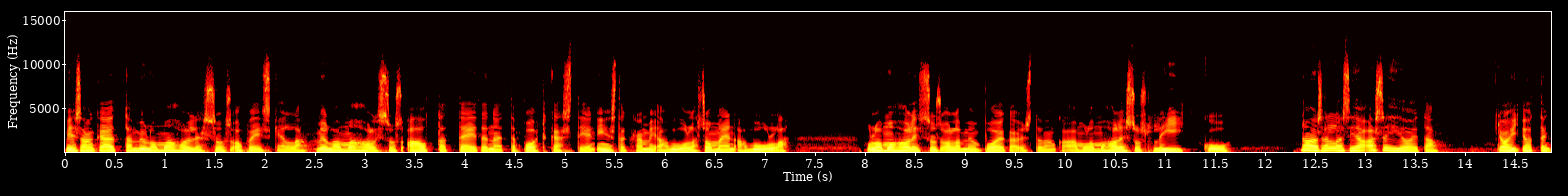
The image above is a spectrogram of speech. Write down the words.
mie saan käyttää, minulla on mahdollisuus opiskella, minulla on mahdollisuus auttaa teitä näiden podcastien, Instagramin avulla, somen avulla. Mulla on mahdollisuus olla minun poikaystävän kanssa, mulla on mahdollisuus liikkua. Nämä on sellaisia asioita, joiden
